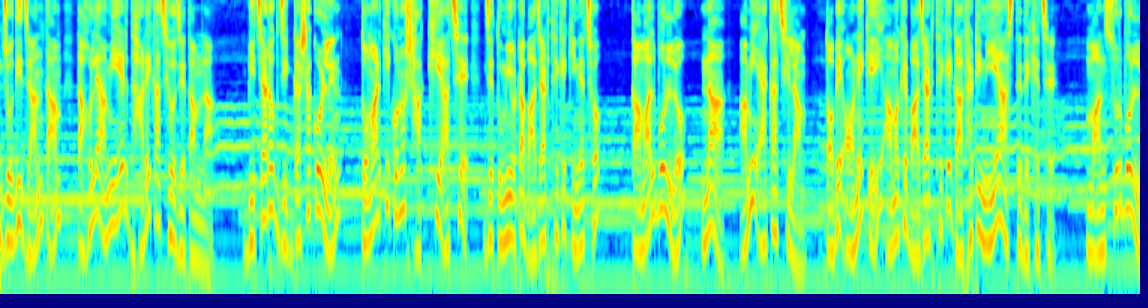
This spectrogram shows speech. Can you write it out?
যদি জানতাম, তাহলে আমি এর ধারে কাছেও যেতাম না। বিচারক জিজ্ঞাসা করলেন, তোমার কি কোনো সাক্ষী আছে যে তুমি ওটা বাজার থেকে কিনেছ? কামাল বলল, না, আমি একা ছিলাম। তবে অনেকেই আমাকে বাজার থেকে গাধাটি নিয়ে আসতে দেখেছে। মানসুর বলল,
